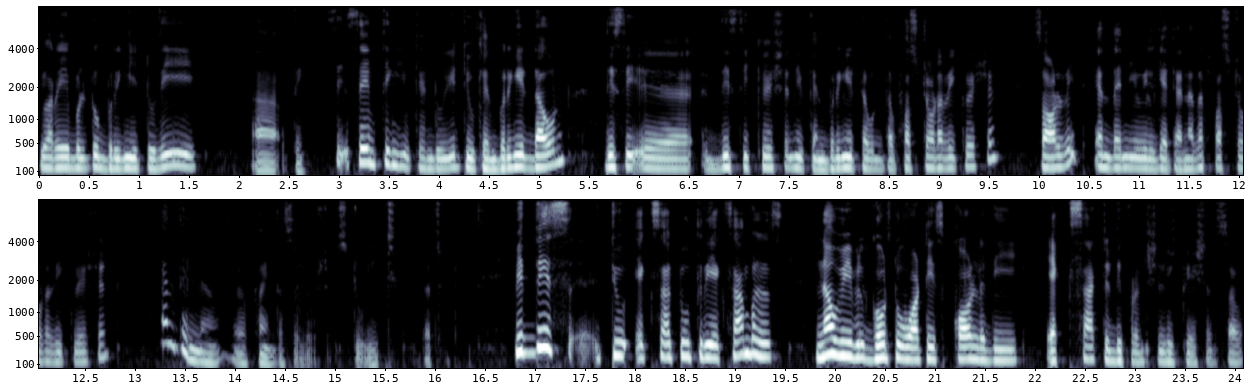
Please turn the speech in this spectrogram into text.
you are able to bring it to the uh, thing. See same thing you can do it you can bring it down this uh, this equation you can bring it out the first order equation solve it and then you will get another first order equation and then uh, find the solutions to it that is what. With these uh, two x 2 3 examples now we will go to what is called the exact differential equation. So,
